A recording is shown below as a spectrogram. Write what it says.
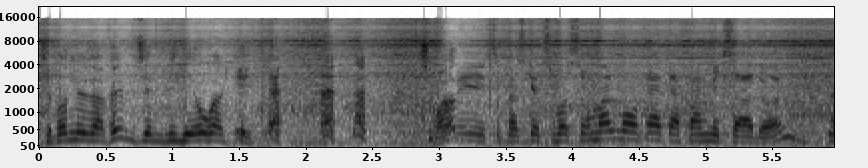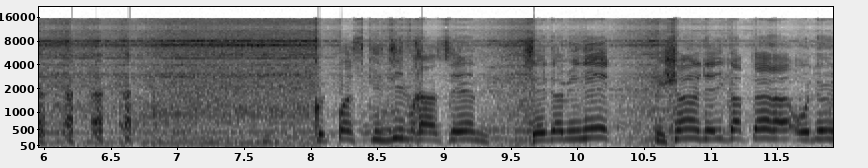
C'est pas de mes affaires, mais c'est une vidéo avec. ouais, mais c'est parce que tu vas sûrement le montrer à ta femme mais que ça donne. Écoute pas ce qu'il dit, Francine. C'est Dominique. Il change d'hélicoptère aux deux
